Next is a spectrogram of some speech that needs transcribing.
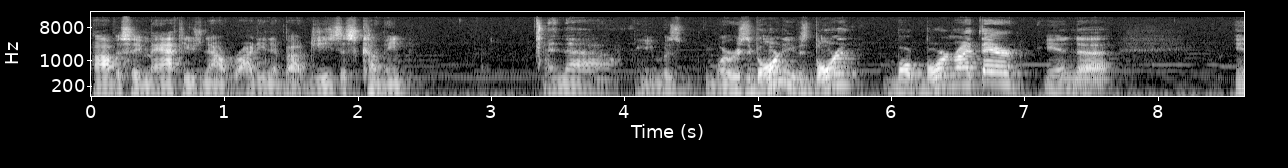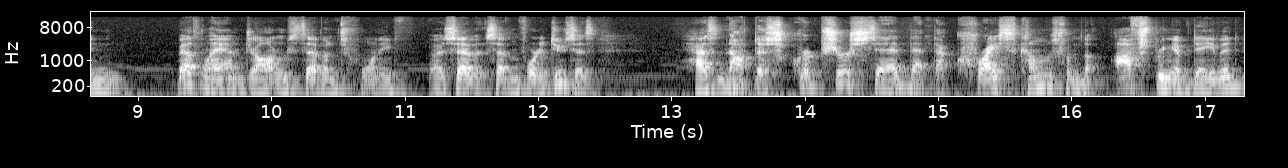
obviously Matthew's now writing about Jesus coming. And uh, he was where was he born? He was born born right there in uh, in Bethlehem. John 7, 20, uh, 7, 7 42 says, Has not the scripture said that the Christ comes from the offspring of David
